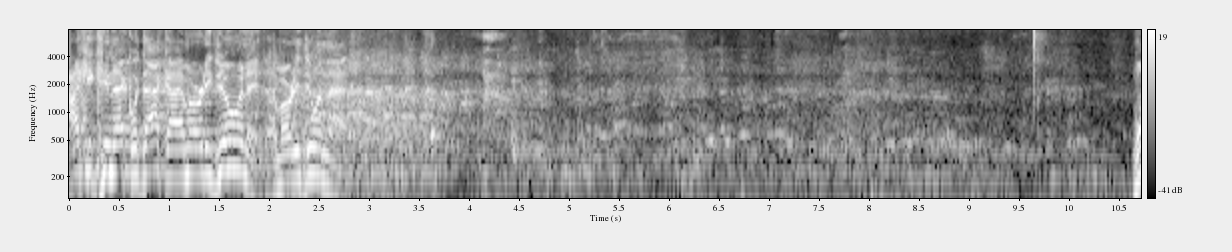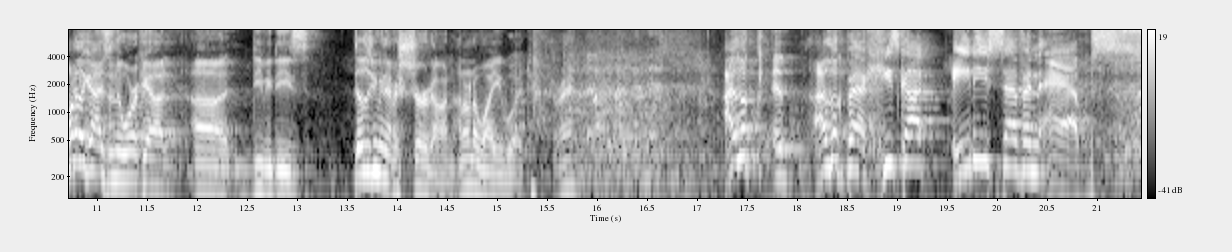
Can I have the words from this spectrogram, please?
I could connect with that guy. I'm already doing it. I'm already doing that. One of the guys in the workout uh, DVDs doesn't even have a shirt on. I don't know why you would, right? I look at, I look back. He's got 87 abs.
